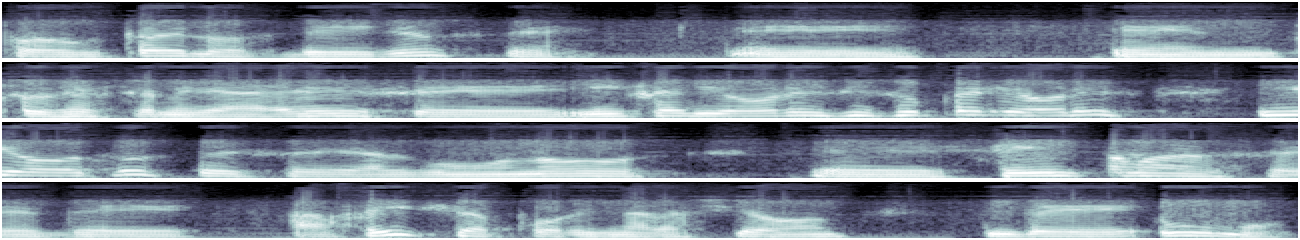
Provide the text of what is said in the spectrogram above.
producto de los vidrios eh, en sus extremidades inferiores y superiores y otros pues algunos síntomas de asfixia por inhalación de humo.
